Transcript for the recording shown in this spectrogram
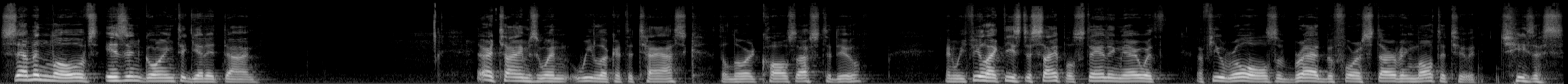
Seven loaves isn't going to get it done. There are times when we look at the task the Lord calls us to do and we feel like these disciples standing there with a few rolls of bread before a starving multitude. Jesus,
